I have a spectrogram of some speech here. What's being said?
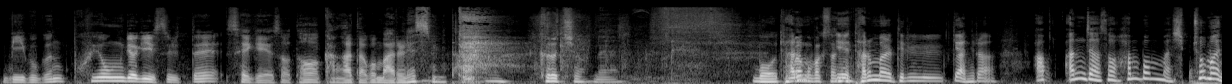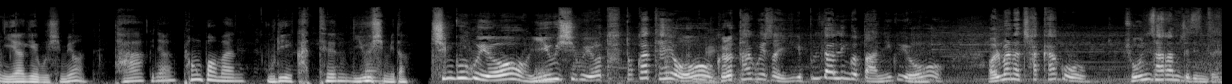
미국은 포용력이 있을 때 세계에서 더 강하다고 말을 했습니다. 그렇죠. 네. 뭐 다른 박사님. 예, 다른 말 드릴 게 아니라 앞, 앉아서 한 번만 10초만 이야기해 보시면 다 그냥 평범한 우리 같은 이웃입니다. 네. 친구고요, 네. 이웃이고요, 다 똑같아요. 네. 그렇다고 해서 이게 뿔 달린 것도 아니고요. 네. 얼마나 착하고 좋은 사람들인데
